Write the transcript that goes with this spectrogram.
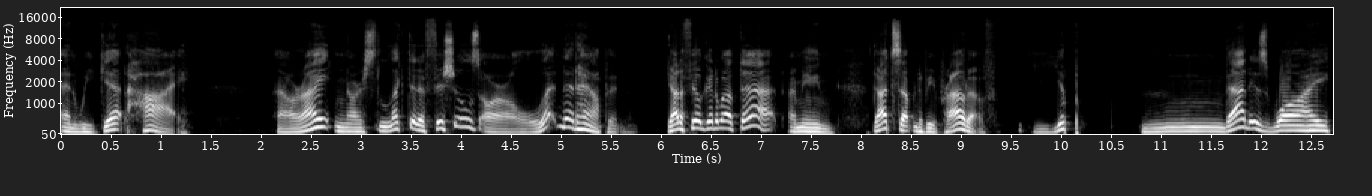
and we get high. All right, and our elected officials are letting it happen. Got to feel good about that. I mean, that's something to be proud of. Yep. Mm, that is why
